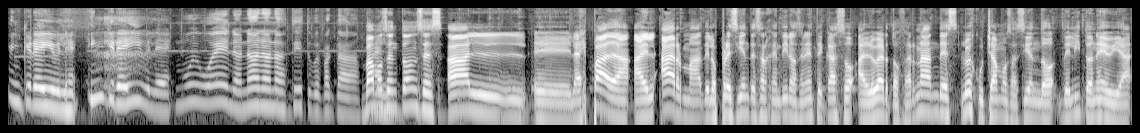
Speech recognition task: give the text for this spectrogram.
Increíble, increíble. muy bueno. No, no, no, estoy estupefactada. Vamos Ay. entonces a la espada, al arma de los presidentes argentinos, en este caso Alberto Fernández. Lo escuchamos haciendo Delito Nevia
